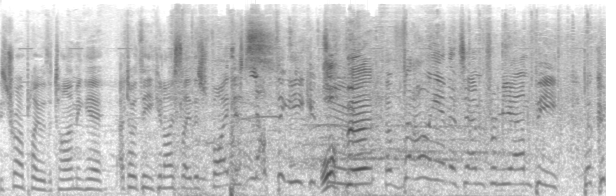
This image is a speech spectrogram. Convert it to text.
He's trying to play with the timing here. I don't think he can isolate this fight. There's nothing he can do. be! A valiant attempt from Yampi, but con-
